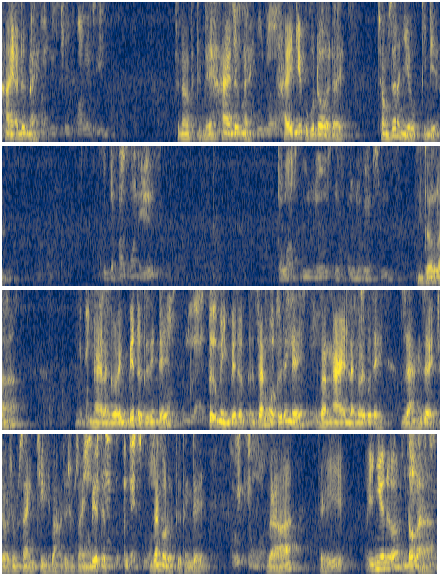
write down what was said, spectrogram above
hai ân đức này. Chúng ta có thể tìm thấy hai ân đức này, hai ý nghĩa của Buddha ở đây, trong rất là nhiều kinh điển. Đó là Ngài là người biết được tứ thánh đế, tự mình biết được giác ngộ tứ thánh đế. và Ngài là người có thể giảng dạy cho chúng sanh, chỉ bảo cho chúng sanh biết được giác ngộ được tứ thánh đế. Và cái ý nghĩa nữa đó là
